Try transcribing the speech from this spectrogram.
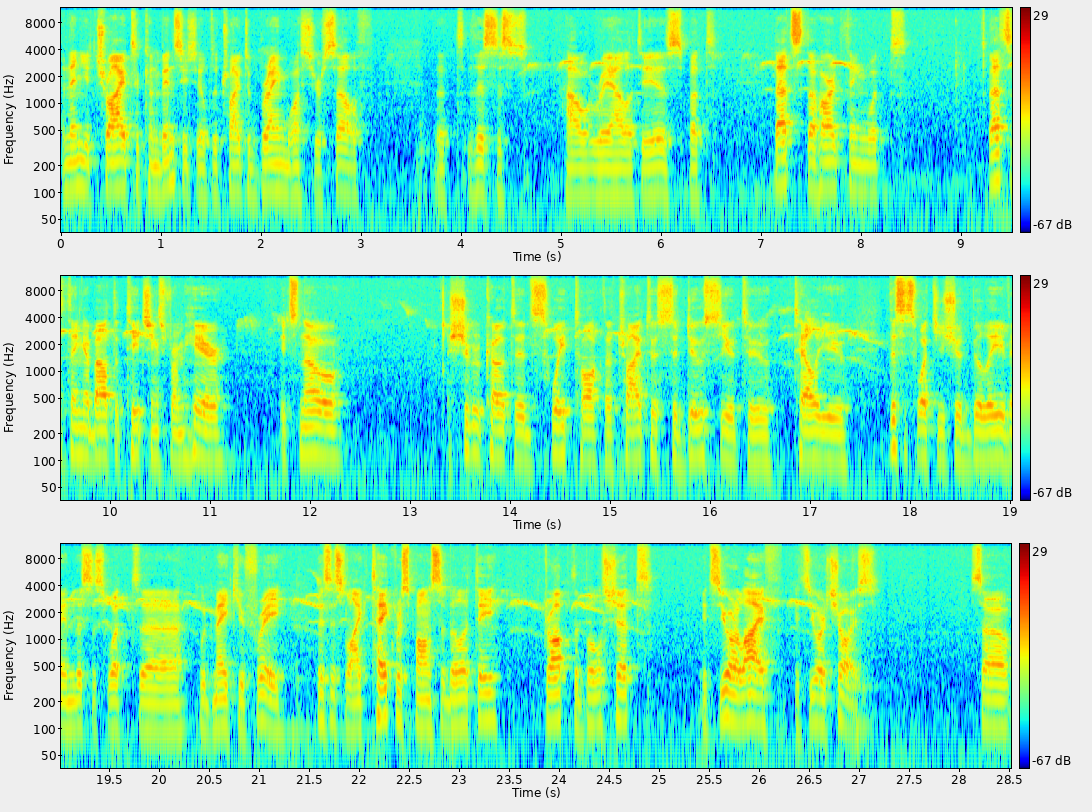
and then you try to convince yourself to try to brainwash yourself that this is how reality is. But that's the hard thing. What that's the thing about the teachings from here. It's no sugar-coated sweet talk that try to seduce you to tell you this is what you should believe in, this is what uh, would make you free. This is like take responsibility, drop the bullshit. It's your life, it's your choice. So,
